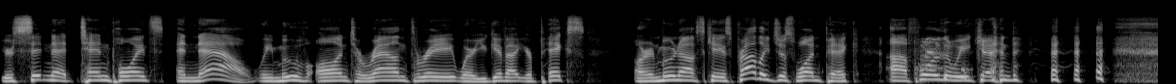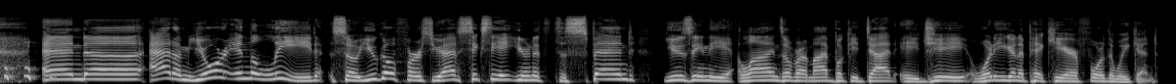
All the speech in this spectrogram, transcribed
you're sitting at 10 points. And now we move on to round three, where you give out your picks, or in Munaf's case, probably just one pick uh, for the weekend. and uh, Adam, you're in the lead, so you go first. You have 68 units to spend using the lines over at mybookie.ag. What are you going to pick here for the weekend?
